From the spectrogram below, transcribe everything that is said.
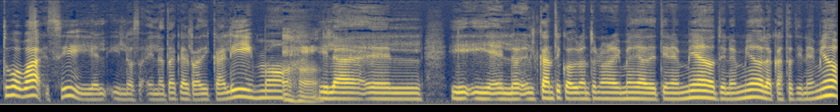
tuvo sí, y, el, ataque al radicalismo, y, la, el, y, el, cántico durante una hora y media de tienen miedo, tienen miedo, la casta tiene miedo,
